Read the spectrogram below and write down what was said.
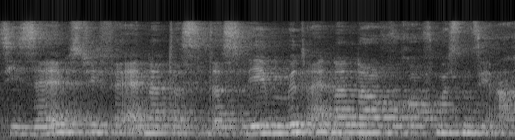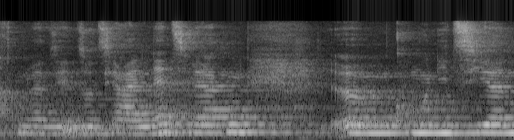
sie selbst, wie verändert das das Leben miteinander, worauf müssen sie achten, wenn sie in sozialen Netzwerken ähm, kommunizieren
